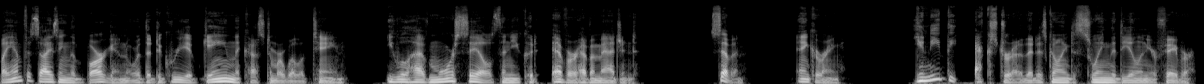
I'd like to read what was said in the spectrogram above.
By emphasizing the bargain or the degree of gain the customer will obtain, you will have more sales than you could ever have imagined. 7. Anchoring. You need the extra that is going to swing the deal in your favor.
